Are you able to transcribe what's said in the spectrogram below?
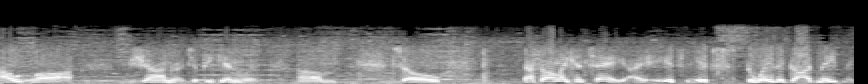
outlaw genre to begin with. Um, so that's all I can say. I, it's it's the way that God made me.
